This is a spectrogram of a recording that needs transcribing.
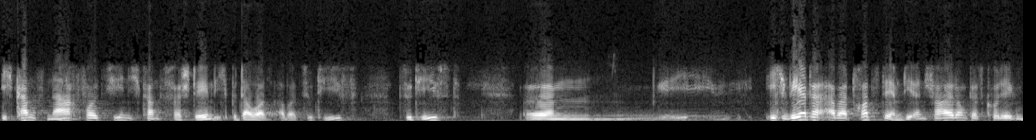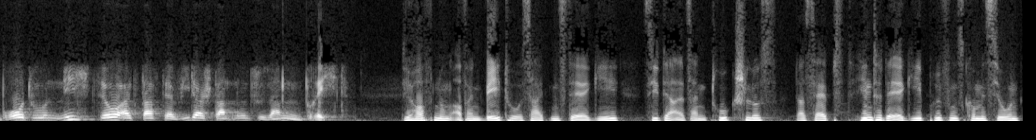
Ich kann es nachvollziehen, ich kann es verstehen, ich bedauere es aber zutiefst. zutiefst. Ähm, ich werte aber trotzdem die Entscheidung des Kollegen Brothuhn nicht so, als dass der Widerstand nun zusammenbricht. Die Hoffnung auf ein Veto seitens der EG sieht er als einen Trugschluss da selbst hinter der EG-Prüfungskommission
